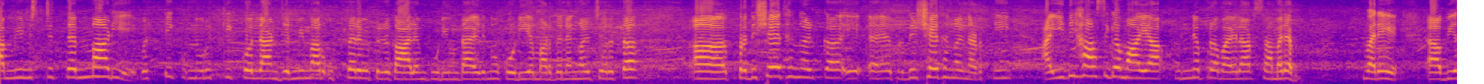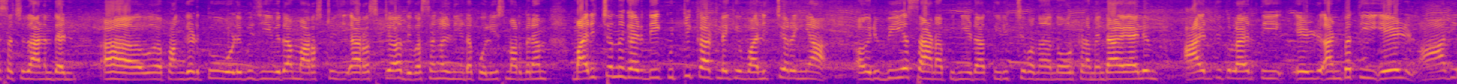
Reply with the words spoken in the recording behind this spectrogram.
കമ്മ്യൂണിസ്റ്റ് തെമ്മാടിയെ വെട്ടി നുറുക്കിക്കൊല്ലാൻ ജന്മിമാർ ഉത്തരവിട്ടൊരു കാലം കൂടി ഉണ്ടായിരുന്നു. കൊടിയ മർദ്ദനങ്ങൾ ചെറുത്ത് പ്രതിഷേധങ്ങൾക്ക് പ്രതിഷേധങ്ങൾ നടത്തി. ഐതിഹാസികമായ പുന്നപ്ര വയലാർ സമരം വരെ വി എസ് അച്യുതാനന്ദൻ പങ്കെടുത്തു. ഒളിവ് ജീവിതം അറസ്റ്റ് അറസ്റ്റ് ദിവസങ്ങൾ നീണ്ട പോലീസ് മർദ്ദനം. മരിച്ചെന്ന് കരുതി കുറ്റിക്കാട്ടിലേക്ക് വലിച്ചെറിഞ്ഞ ഒരു വി എസ് ആണ് പിന്നീട് തിരിച്ചു വന്നതെന്ന് ഓർക്കണം. എന്തായാലും ആയിരത്തി തൊള്ളായിരത്തി ഏഴ് അൻപത്തി ഏഴ് ആദ്യ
